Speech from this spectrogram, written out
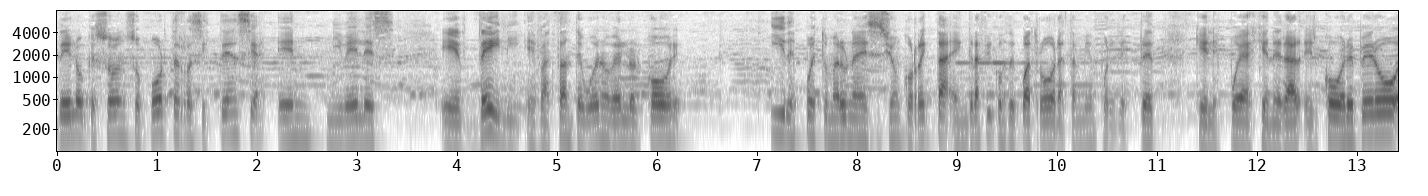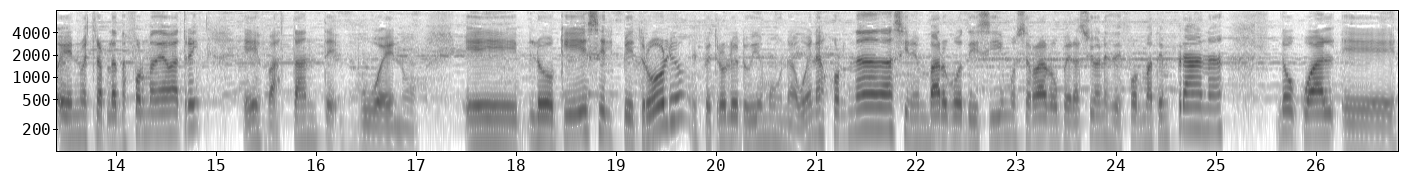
de lo que son soportes, resistencias en niveles eh, daily. Es bastante bueno verlo el cobre. Y después tomar una decisión correcta en gráficos de 4 horas también por el spread que les pueda generar el cobre. Pero en nuestra plataforma de AvaTrade es bastante bueno. Eh, lo que es el petróleo, el petróleo tuvimos una buena jornada, sin embargo decidimos cerrar operaciones de forma temprana, lo cual eh,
